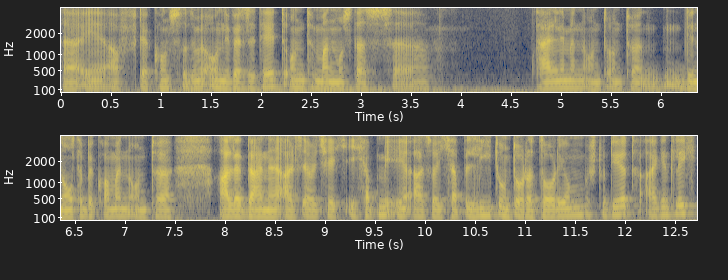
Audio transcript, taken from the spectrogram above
äh, auf der Kunstuniversität und man muss das äh, teilnehmen und, und äh, die Note bekommen und äh, alle deine, also ich, ich habe also ich habe Lied und Oratorium studiert eigentlich,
